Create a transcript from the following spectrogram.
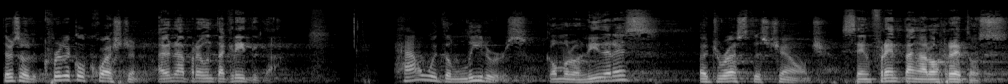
There's a critical question. hay una pregunta crítica. How would the leaders ¿Cómo los líderes address this challenge? se enfrentan a los retos?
